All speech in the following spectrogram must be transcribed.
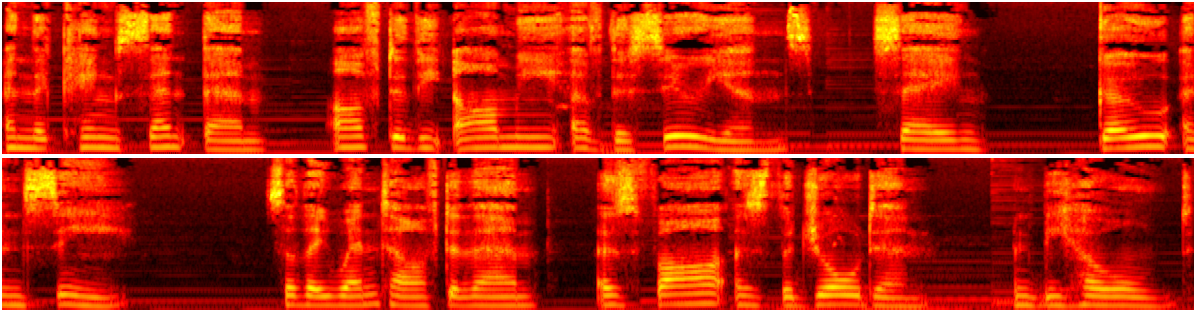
and the king sent them after the army of the Syrians, saying, Go and see. So they went after them as far as the Jordan, and behold,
